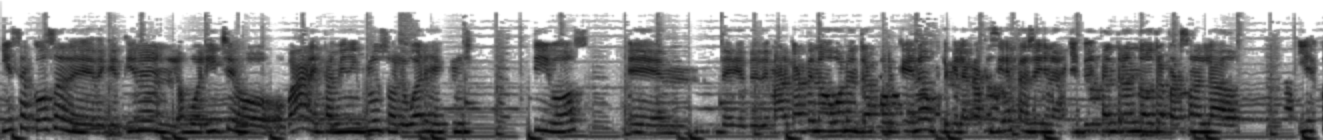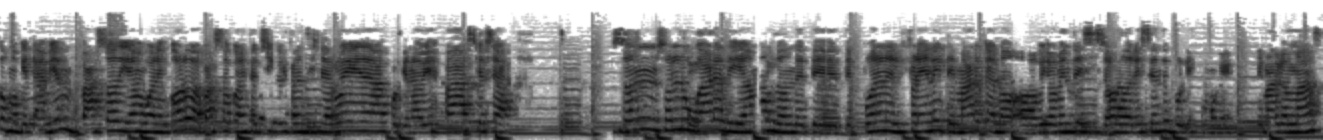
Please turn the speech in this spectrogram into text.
Y esa cosa de, de que tienen los boliches o, o, bares también incluso, lugares exclusivos, eh, de, de, de, marcarte, no, vos no entras, ¿por qué no? Porque la capacidad está llena y está entrando otra persona al lado. Y es como que también pasó, digamos, bueno, en Córdoba pasó con esta chica que está en silla de ruedas porque no había espacio, o sea, son, son lugares, digamos, donde te, te ponen el freno y te marcan, obviamente si sos adolescente, porque es como que te marcan más,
